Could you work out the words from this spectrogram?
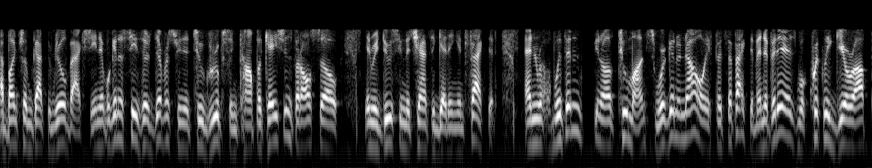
a bunch of them got the real vaccine. And we're going to see there's a difference between the two groups in complications, but also in reducing the chance of getting infected. And within, you know, two months, we're going to know if it's effective. And if it is, we'll quickly gear up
